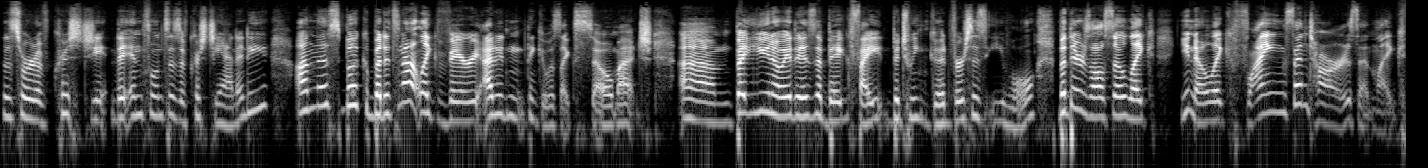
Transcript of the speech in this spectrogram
the sort of Christian, the influences of Christianity on this book, but it's not like very. I didn't think it was like so much. Um, but you know, it is a big fight between good versus evil. But there's also also like you know like flying centaurs and like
